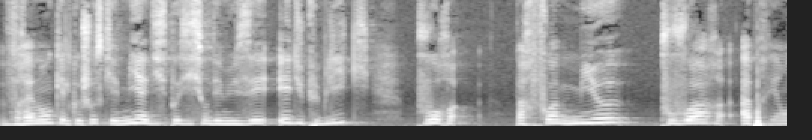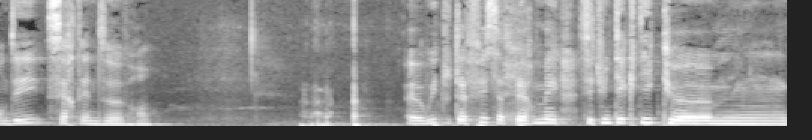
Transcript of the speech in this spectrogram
vraiment quelque chose qui est mis à disposition des musées et du public pour parfois mieux pouvoir appréhender certaines œuvres. Euh, oui, tout à fait. Ça permet. C'est une technique euh,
